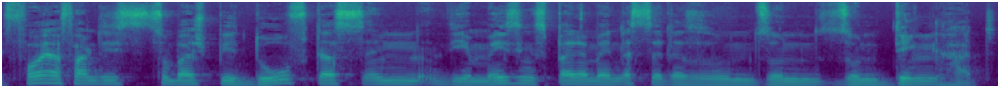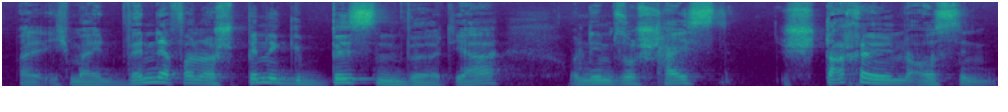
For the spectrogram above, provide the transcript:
vorher fand ich es zum Beispiel doof, dass in The Amazing Spider-Man, dass der da so, so, so ein Ding hat. Weil ich meine, wenn der von einer Spinne gebissen wird, ja, und dem so scheiß Stacheln aus den,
